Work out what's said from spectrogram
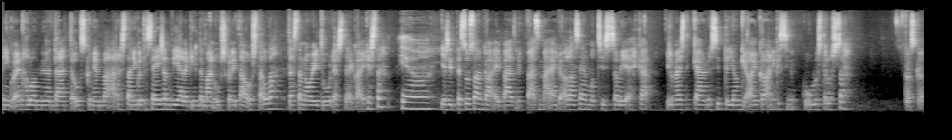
niin kuin en halua myöntää, että uskoni on väärästä. Niin kuin, että seison vieläkin tämän uskoni taustalla tästä noituudesta ja kaikesta. Joo. Ja sitten Susankaan ei päätynyt pääsemään ehdonalaiseen, mutta siis se oli ehkä ilmeisesti käynyt sitten jonkin aikaa ainakin siinä kuulustelussa, koska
